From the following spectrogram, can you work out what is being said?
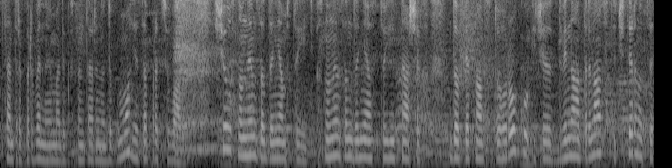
Центри первинної медико-санітарної допомоги запрацювали. Що основним завданням стоїть? Основним завданням стоїть наших до 15-го року і чи 12, 13, 14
